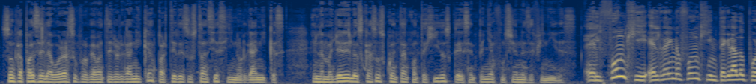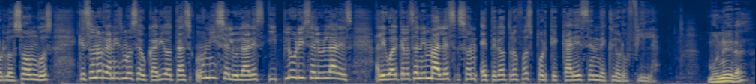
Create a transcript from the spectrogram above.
Son capaces de elaborar su propia materia orgánica a partir de sustancias inorgánicas. En la mayoría de los casos cuentan con tejidos que desempeñan funciones definidas. El fungi, el reino fungi integrado por los hongos, que son organismos eucariotas unicelulares y pluricelulares. Al igual que los animales, son heterótrofos porque carecen de clorofila. Monera,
